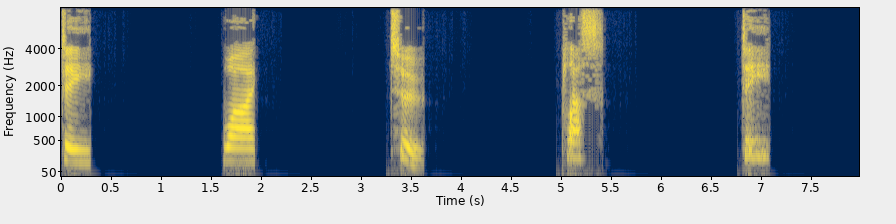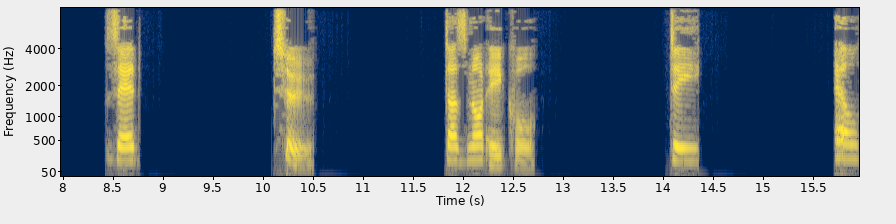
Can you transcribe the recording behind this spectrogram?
d y 2 plus d z 2 does not equal d l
